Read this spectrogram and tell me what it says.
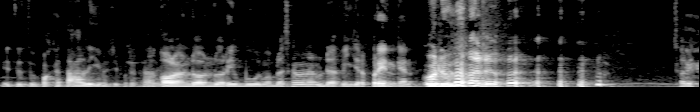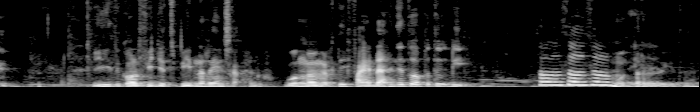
Itu tuh pakai tali masih pakai Nah, tali. kalau yang tahun 2015 kan udah fingerprint kan. Waduh. Sorry. Iya, itu kalau fidget spinner yang aduh, gua nggak ngerti faedahnya tuh apa tuh di sal sal sal muter Iya. gitu kan.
